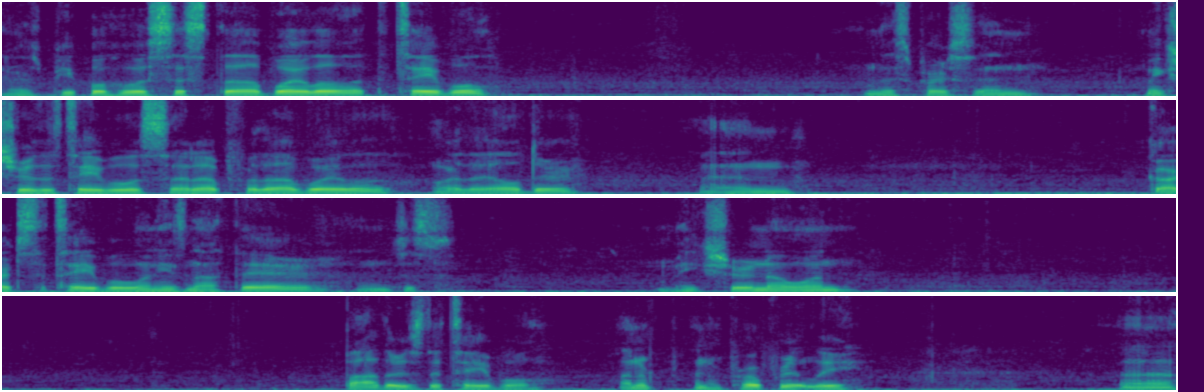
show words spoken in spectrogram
There's people who assist the abuelo at the table. And this person makes sure the table is set up for the abuelo or the elder and guards the table when he's not there and just Make sure no one bothers the table inappropriately. Uh,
